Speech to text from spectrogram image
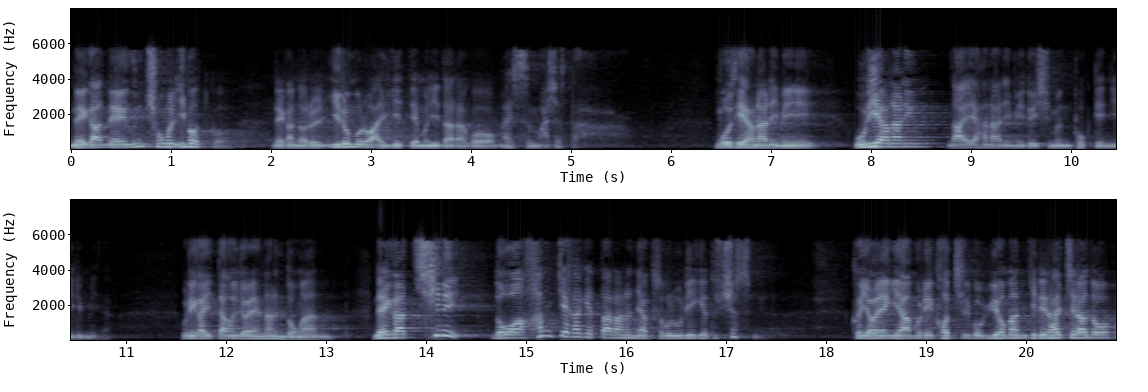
내가 내 은총을 입었고 내가 너를 이름으로 알기 때문이다라고 말씀하셨다. 모세 하나님이 우리 하나님, 나의 하나님이 되시면 복된 일입니다. 우리가 이 땅을 여행하는 동안 내가 친히 너와 함께 가겠다라는 약속을 우리에게도 주셨습니다. 그 여행이 아무리 거칠고 위험한 길이라 할지라도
